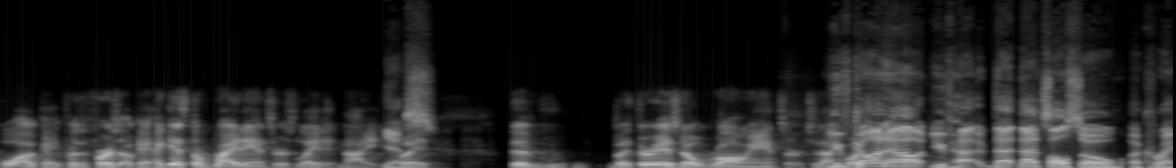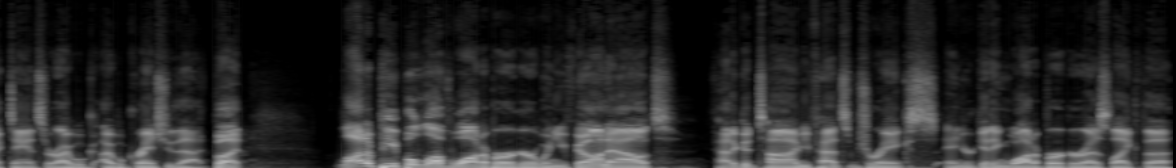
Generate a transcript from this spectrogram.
well, okay, for the first, okay, I guess the right answer is late at night. Yes. But the but there is no wrong answer to that. You've question. gone out, you've had that that's also a correct answer. I will I will grant you that. But a lot of people love Whataburger when you've gone out, you've had a good time, you've had some drinks, and you're getting Whataburger as like the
